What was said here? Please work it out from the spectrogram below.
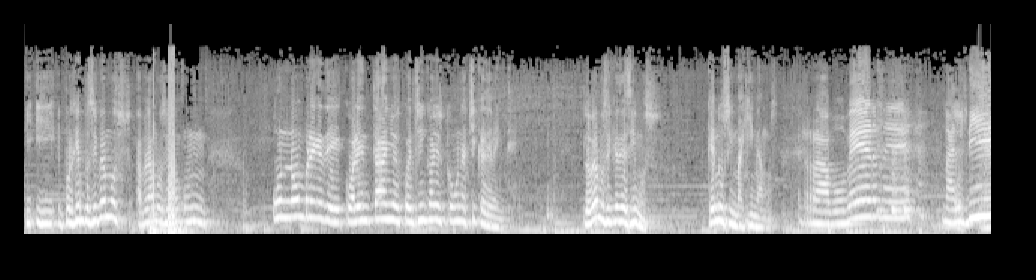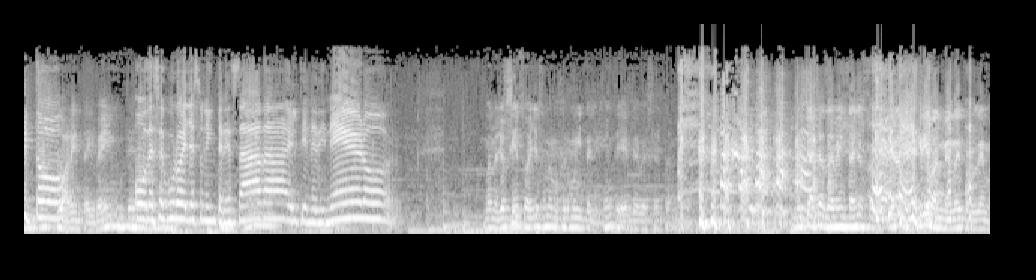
Y, por ejemplo, si vemos, hablamos de un, un hombre de 40 años, 45 años con una chica de 20. Lo vemos y ¿qué decimos? ¿Qué nos imaginamos? Rabo verde, maldito. 40 y 20. O de seguro ella es una interesada, él tiene dinero. Bueno, yo pienso, ella es una mujer muy inteligente y él debe ser también. Muchachas de 20 años, cuando quieran, escríbanme, no hay problema.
